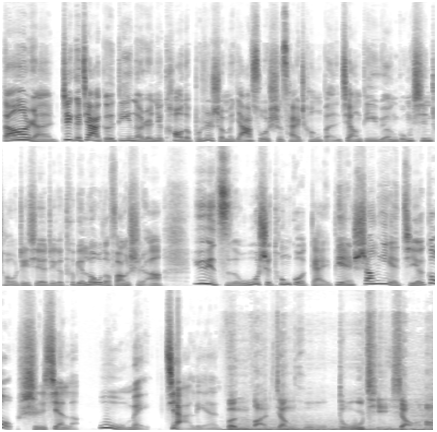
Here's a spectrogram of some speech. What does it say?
当然，这个价格低呢，人家靠的不是什么压缩食材成本。降低员工薪酬这些这个特别 low 的方式啊，玉子屋是通过改变商业结构实现了物美价廉。纷返江湖，独起笑傲，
